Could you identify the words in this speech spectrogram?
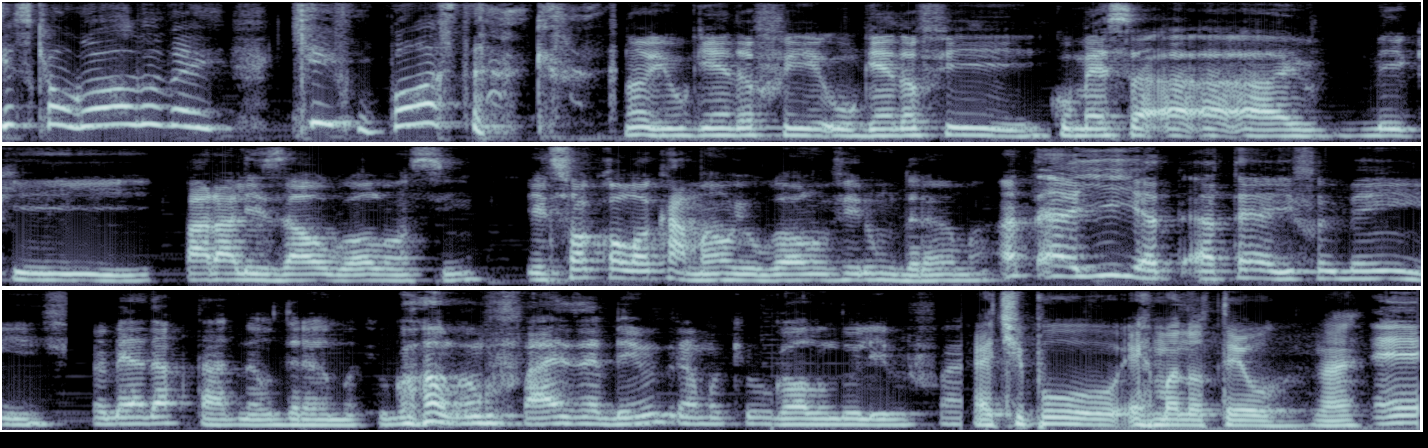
isso que é o Gollum, velho! Que bosta! Não, e o Gandalf, o Gandalf começa a, a- a meio que paralisar o Gollum assim. Ele só coloca a mão e o Gollum vira um drama. Até aí, até aí foi bem, foi bem adaptado, né? O drama que o Gollum faz é bem o drama que o Gollum do livro faz. É tipo Hermanoteu, né? É,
